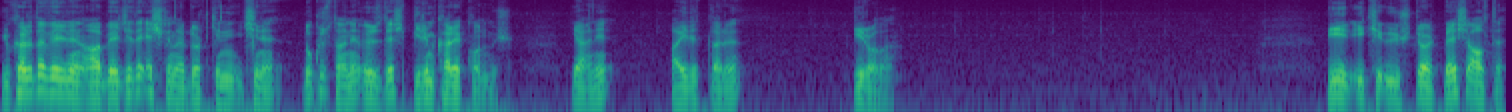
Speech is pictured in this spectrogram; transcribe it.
Yukarıda verilen ABC'de eşkenar dörtgenin içine 9 tane özdeş birim kare konmuş. Yani ayrıtları 1 olan. 1, 2, 3, 4, 5, 6.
